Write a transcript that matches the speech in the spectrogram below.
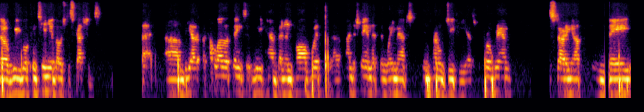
So we will continue those discussions. That um, the other, a couple other things that we have been involved with. Uh, understand that the Waymaps internal GPS program is starting up in May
